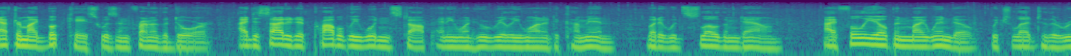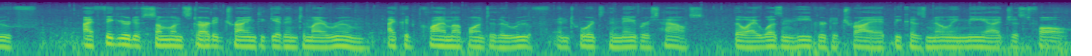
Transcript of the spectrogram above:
After my bookcase was in front of the door, I decided it probably wouldn't stop anyone who really wanted to come in, but it would slow them down. I fully opened my window, which led to the roof. I figured if someone started trying to get into my room, I could climb up onto the roof and towards the neighbor's house, though I wasn't eager to try it because knowing me, I'd just fall.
